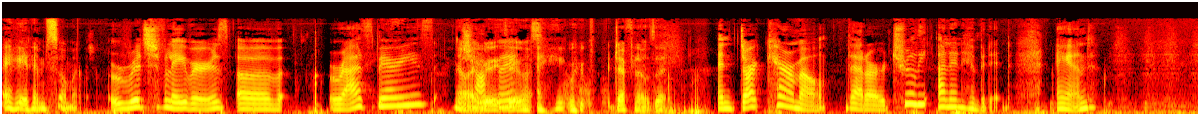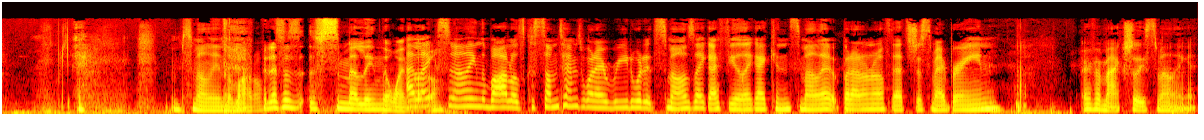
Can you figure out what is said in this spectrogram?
I hate him so much. rich flavors of raspberries, No, chocolate, I really do. I hate Rick. Jeff knows it. and dark caramel that are truly uninhibited. And I'm smelling the bottle. Vanessa's smelling the wine I bottle. like smelling the bottles because sometimes when I read what it smells like, I feel like I can smell it, but I don't know if that's just my brain or if I'm actually smelling it.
